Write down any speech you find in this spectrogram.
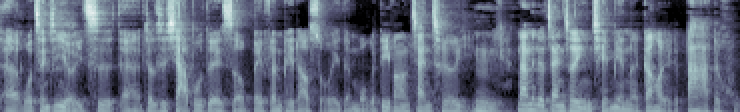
呃，我曾经有一次呃，就是下部队的时候被分配到所谓的某个地方的战车营，嗯，那那个战车营前面呢，刚好有一个大的湖。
